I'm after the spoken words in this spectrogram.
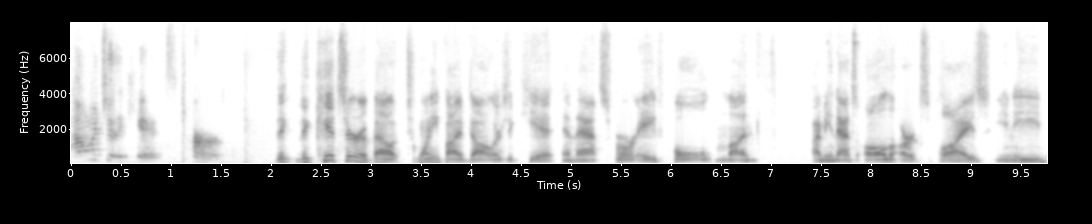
how much are the kids per? The, the kits are about $25 a kit, and that's for a full month. I mean, that's all the art supplies you need.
